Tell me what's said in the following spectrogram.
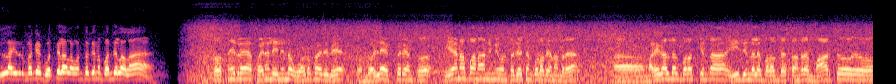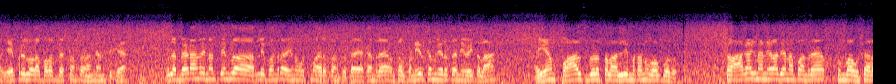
ಇಲ್ಲ ಇದ್ರ ಬಗ್ಗೆ ಗೊತ್ತಿಲ್ಲಲ್ಲ ಒಂದ್ಸತಿನೂ ಬಂದಿಲ್ಲಲ್ಲ. ಸೊ ಸ್ನೇಹಿತರೆ ಫೈನಲಿ ಇಲ್ಲಿಂದ ಹೊರಡ್ತಾ ಇದ್ದೀವಿ ಒಂದು ಒಳ್ಳೆ ಎಕ್ಸ್ಪೀರಿಯನ್ಸು ಏನಪ್ಪ ನಾನು ನಿಮಗೆ ಒಂದು ಸಜೆಷನ್ ಕೊಡೋದೇನೆಂದರೆ ಮಳೆಗಾಲದಲ್ಲಿ ಬರೋದಕ್ಕಿಂತ ಈ ದಿನದಲ್ಲೇ ಬರೋದು ಬೆಸ್ಟ್ ಅಂದರೆ ಮಾರ್ಚು ಏಪ್ರಿಲ್ ಒಳಗೆ ಬರೋದು ಬೆಸ್ಟ್ ಅಂತ ನನ್ನ ಅನಿಸಿಕೆ. ಇಲ್ಲ ಬೇಡ ಅಂದರೆ ಇನ್ನೊಂದು ತಿಂಗಳು ಅರ್ಲಿ ಬಂದರೆ ಇನ್ನೂ ಉತ್ತಮ ಇರುತ್ತೆ ಅನಿಸುತ್ತೆ. ಯಾಕಂದರೆ ಒಂದು ಸ್ವಲ್ಪ ನೀರು ಕಮ್ಮಿ ಇರುತ್ತೆ ನೀವು ಐತಲ್ಲ. ಏನು ಫಾಲ್ಸ್ ಬೀಳುತ್ತಲ್ಲ ಅಲ್ಲಿ ಮಟನೂ ಹೋಗ್ಬೋದು. ಸೊ ಹಾಗಾಗಿ ನಾನು ಹೇಳೋದೇನಪ್ಪ ಅಂದರೆ ತುಂಬ ಹುಷಾರ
